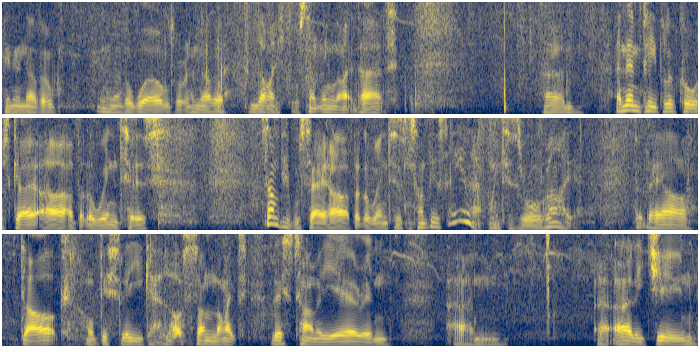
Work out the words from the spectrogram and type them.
in another in another world or another life or something like that. Um, and then people, of course, go, ah, but the winters. Some people say, ah, but the winters, and some people say, you yeah, winters are all right, but they are dark. Obviously, you get a lot of sunlight this time of year in um, uh, early June,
